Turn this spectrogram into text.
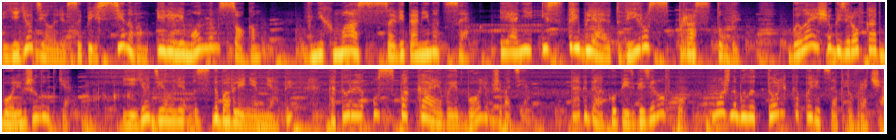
Ее делали с апельсиновым или лимонным соком. В них масса витамина С, и они истребляют вирус простуды. Была еще газировка от боли в желудке – ее делали с добавлением мяты, которая успокаивает боли в животе. Тогда купить газировку можно было только по рецепту врача.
